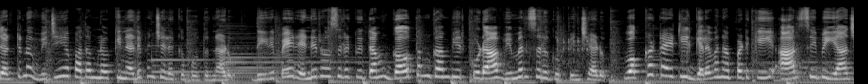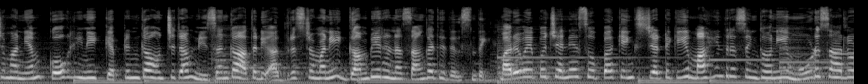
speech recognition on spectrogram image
జట్టును విజయ పదంలోకి నడిపించలేకపోతున్నాడు. దీనిపై రెండు రోజుల క్రితం గౌతమ్ గంభీర్ కూడా విమర్శలు గుప్పించాడు. ఒక్క టైటిల్ గెలవ గెలవనప్పటికీ ఆర్సీబీ యాజమాన్యం కోహ్లీని కెప్టెన్గా ఉంచడం నిజంగా అతడి అదృష్టమని గంభీర్ సంగతి తెలిసింది. మరోవైపు చెన్నై సూపర్ కింగ్స్ జట్టుకి మహేంద్ర సింగ్ ధోని మూడు సార్లు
